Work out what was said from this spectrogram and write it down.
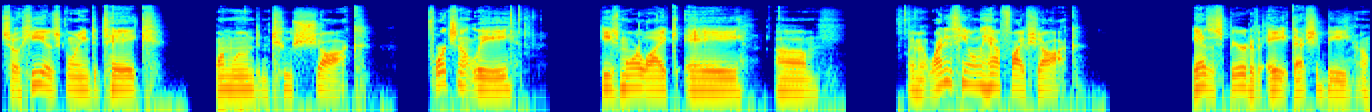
So he is going to take one wound and two shock. Fortunately, he's more like a. Um, wait a minute. Why does he only have five shock? He has a spirit of eight. That should be. Oh,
